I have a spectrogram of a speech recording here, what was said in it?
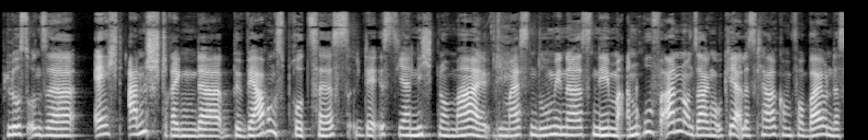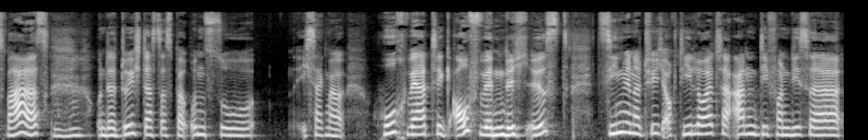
Plus unser echt anstrengender Bewerbungsprozess, der ist ja nicht normal. Die meisten Dominas nehmen Anruf an und sagen, okay, alles klar, komm vorbei und das war's. Mhm. Und dadurch, dass das bei uns so ich sag mal, hochwertig aufwendig ist, ziehen wir natürlich auch die Leute an, die von dieser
